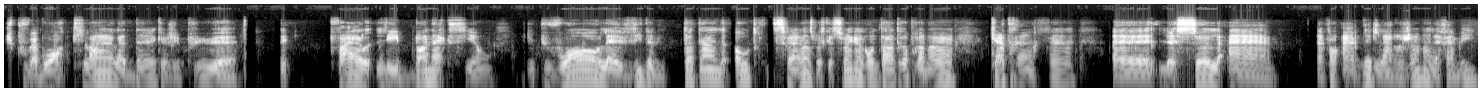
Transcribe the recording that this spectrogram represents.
je pouvais voir clair là-dedans, que j'ai pu euh, faire les bonnes actions, j'ai pu voir la vie d'une totale autre différence. Parce que souvent, quand on est entrepreneur, quatre enfants, euh, le seul à, amener de l'argent dans la famille,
